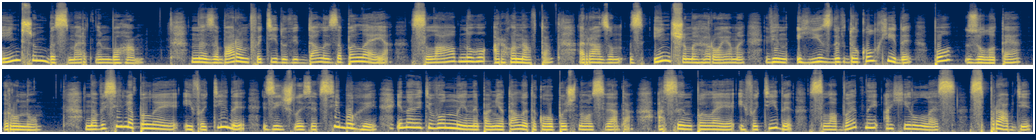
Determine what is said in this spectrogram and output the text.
іншим безсмертним богам. Незабаром Фетіду віддали за Пелея, славного аргонавта. Разом з іншими героями він їздив до Колхіди по золоте руно. На весілля Пелея і Фетіди зійшлися всі боги, і навіть вони не пам'ятали такого пишного свята. А син Пелея і Фетіди, славетний Ахіллес, справді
